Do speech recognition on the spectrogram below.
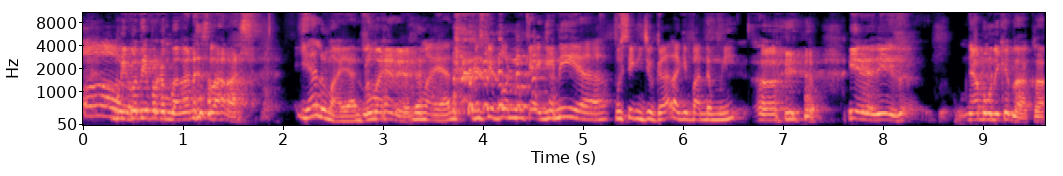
Oh. Mengikuti perkembangannya selaras. Ya lumayan. Lumayan ya? Lumayan. Meskipun kayak gini ya pusing juga lagi pandemi. Eh, iya, iya, iya, nyambung dikit lah ke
